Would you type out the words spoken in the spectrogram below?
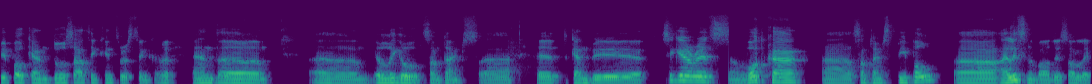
people can do something interesting uh, and uh, um, illegal sometimes. Uh, it can be cigarettes, vodka, uh, sometimes people. Uh, I listen about this only,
